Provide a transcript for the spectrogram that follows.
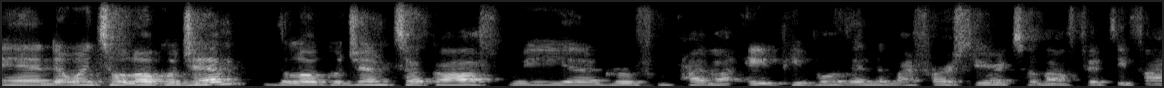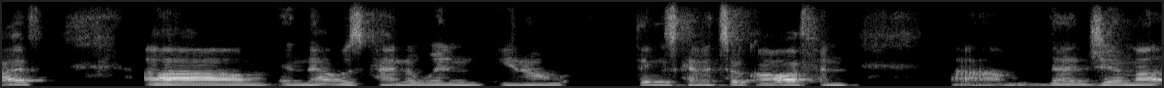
and I went to a local gym. The local gym took off. We uh, grew from probably about eight people at the end of my first year to about 55. Um, and that was kind of when, you know, things kind of took off. And um, that gym uh,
